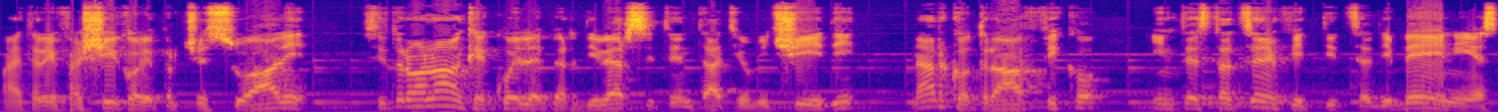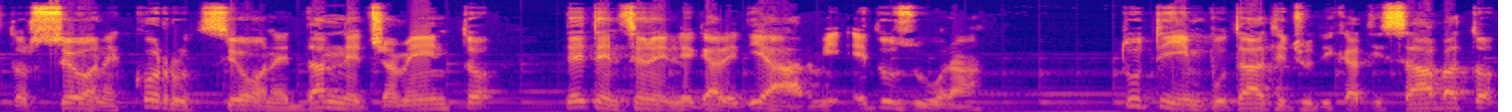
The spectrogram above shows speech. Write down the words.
ma tra i fascicoli processuali si trovano anche quelle per diversi tentati omicidi, narcotraffico, intestazione fittizia di beni, estorsione, corruzione, danneggiamento, detenzione illegale di armi ed usura. Tutti gli imputati giudicati sabato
